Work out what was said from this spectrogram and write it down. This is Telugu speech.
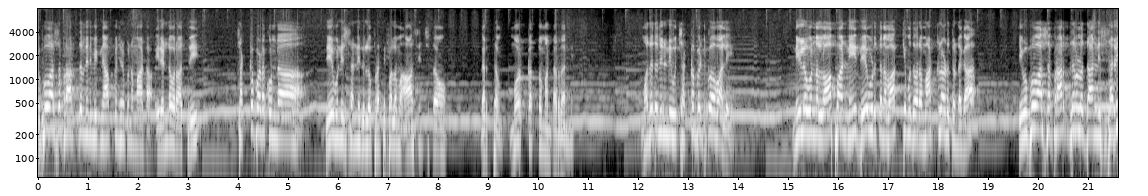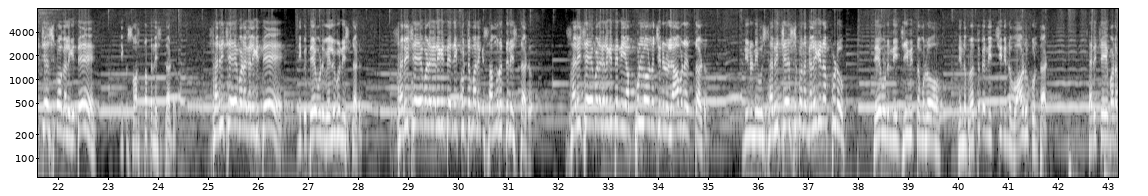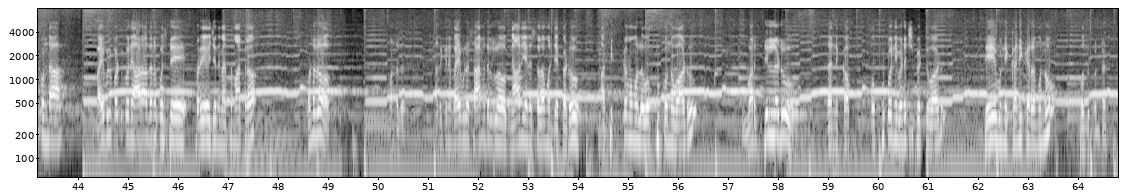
ఉపవాస ప్రార్థన నేను మీకు జ్ఞాపకం చేసుకున్న మాట. ఈ రెండవ రాత్రి చక్కపడకుండా దేవుని సన్నిధిలో ప్రతిఫలం ఆశించటం వ్యర్థం. మూర్ఖత్వం అంటారు దాన్ని. మొదట నిన్ను నీవు చక్కబెట్టుకోవాలి. నీలో ఉన్న లోపాన్ని దేవుడు తన వాక్యము ద్వారా మాట్లాడుతుండగా ఈ ఉపవాస ప్రార్థనలో దాన్ని సరి చేసుకోగలిగితే నీకు స్వస్థతనిస్తాడు. సరి చేయబడగలిగితే నీకు దేవుడు వెలుగునిస్తాడు. సరి చేయబడగలిగితే నీ కుటుంబానికి సమృద్ధినిస్తాడు. సరి చేయబడగలిగితే నీ అప్పుల్లో నుంచి నిన్ను లేవనెత్తాడు. నిన్ను నీవు సరి చేసుకొనగలిగినప్పుడు దేవుడు నీ జీవితంలో నిన్ను బ్రతుకనిచ్చి నిన్ను వాడుకుంటాడు. సరి చేయబడకుండా బైబిల్ పట్టుకొని ఆరాధనకు వస్తే ప్రయోజనం ఎంత మాత్రం? ఉండదు. ఉండదు. అందుకని బైబిల్ సామెతలలో జ్ఞాని అనే స్వరం అని చెప్పాడు అతిక్రమములు ఒప్పుకున్నవాడు వర్ధిల్లడు. దాన్ని ఒప్పుకొని విడిచిపెట్టువాడు దేవుని కనికరమును పొందుకుంటాడు.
